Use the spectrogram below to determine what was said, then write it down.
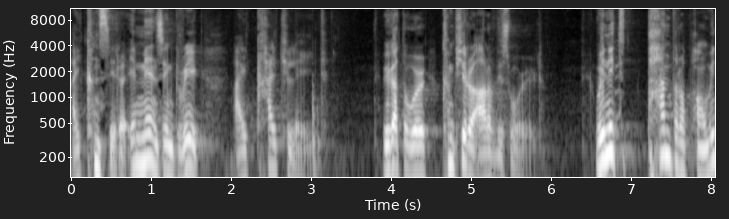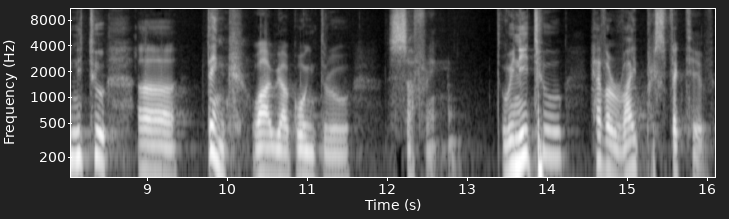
I consider. It means in Greek, I calculate. We got the word computer out of this word. We need to ponder upon, we need to uh, think while we are going through suffering. We need to have a right perspective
